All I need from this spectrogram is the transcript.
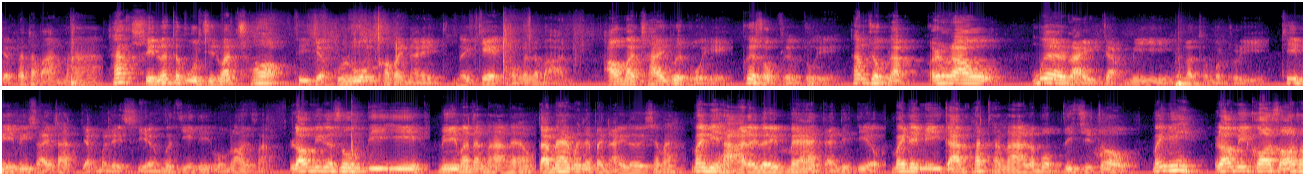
จากรัฐบาลมา ทักษิณและตะกูลชินวัตรชอบที่จะล้วงเข้าไปในในเกะของรัฐบาล เอามาใช้เพื่อตัวเอง เพื่อส่งเสริมตัวเองท่านผู้ชมครับ เรา เมื่อไหร่จะมีรัฐมนตรี ที่มีวิสัยทัศน์อย่างมาเลเซียเมื่อกี้ที่ผมเล่าให้ฟังเรามีกระทรวงดีมีมาตั้งนานแล้ว แต่แม่งไม่ได้ไปไหนเลยใช่ไหมไม่มีหาอะไรเลยแม้แต่นิดเดียว ไม่ได้มีการพัฒนาระบบดิจิทัลไม่มีเรามีกสท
